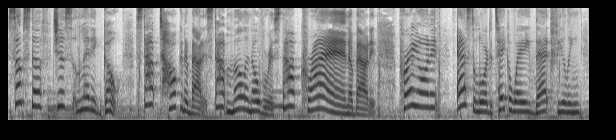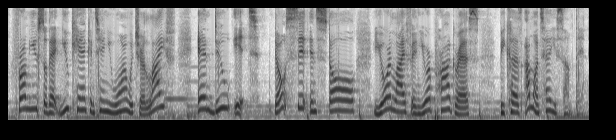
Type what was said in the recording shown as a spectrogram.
Some stuff, just let it go. Stop talking about it. Stop mulling over it. Stop crying about it. Pray on it. Ask the Lord to take away that feeling from you so that you can continue on with your life and do it. Don't sit and stall your life and your progress because I'm going to tell you something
